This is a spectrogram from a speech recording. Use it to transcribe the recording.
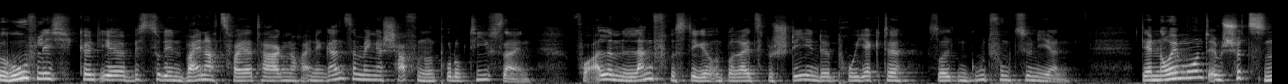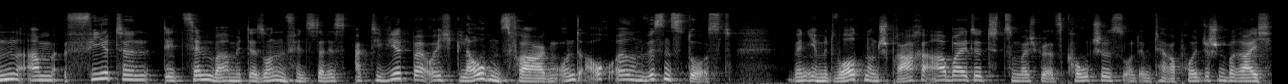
Beruflich könnt ihr bis zu den Weihnachtsfeiertagen noch eine ganze Menge schaffen und produktiv sein. Vor allem langfristige und bereits bestehende Projekte sollten gut funktionieren. Der Neumond im Schützen am 4. Dezember mit der Sonnenfinsternis aktiviert bei euch Glaubensfragen und auch euren Wissensdurst. Wenn ihr mit Worten und Sprache arbeitet, zum Beispiel als Coaches und im therapeutischen Bereich,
